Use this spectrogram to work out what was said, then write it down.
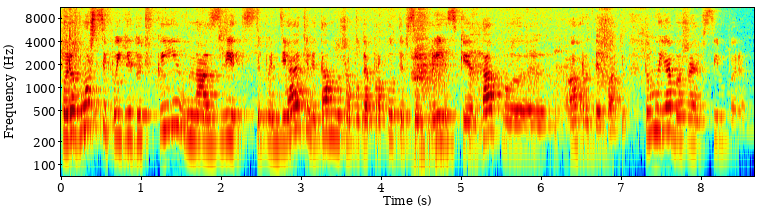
переможці поїдуть в Київ на зліт стипендіатів, і там вже буде проходити всеукраїнський етап е, агродебатів. Тому я бажаю всім перемоги.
